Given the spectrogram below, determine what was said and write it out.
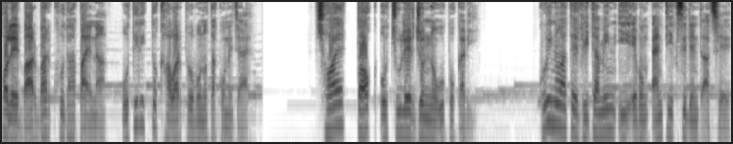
ফলে বারবার ক্ষুধা পায় না, অতিরিক্ত খাওয়ার প্রবণতা কমে যায়। ছয়, ত্বক ও চুলের জন্য উপকারী। কুইনোয়াতে ভিটামিন ই এবং অ্যান্টিঅক্সিডেন্ট আছে,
